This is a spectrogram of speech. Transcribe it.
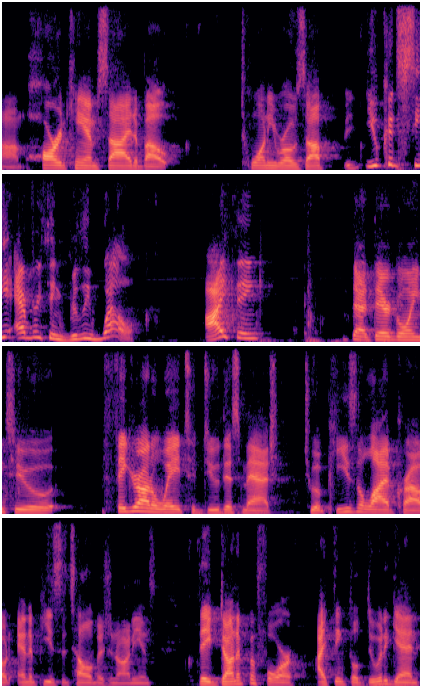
um, hard cam side about 20 rows up. You could see everything really well. I think that they're going to figure out a way to do this match to appease the live crowd and appease the television audience. They've done it before. I think they'll do it again.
